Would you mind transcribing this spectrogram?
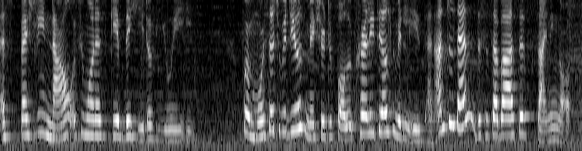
especially now if you want to escape the heat of UAE. For more such videos, make sure to follow Curly Tales Middle East and until then, this is Abba Asif signing off.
